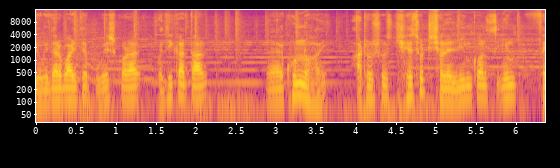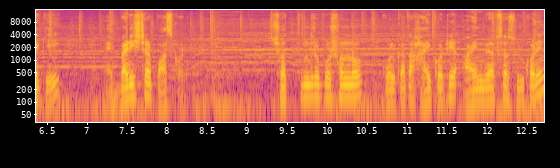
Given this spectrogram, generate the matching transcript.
জমিদার বাড়িতে প্রবেশ করার অধিকার তার ক্ষুণ্ণ হয়। আঠারোশো ছেষট্টি সালে লিঙ্কনস ইন থেকে ব্যারিস্টার পাস করেন। সত্যেন্দ্র প্রসন্ন কলকাতা হাইকোর্টে আইন ব্যবসা শুরু করেন।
